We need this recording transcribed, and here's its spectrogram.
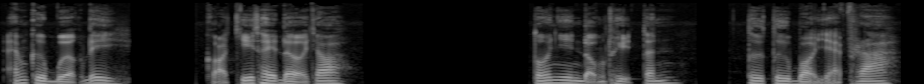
Em cứ bước đi, có chi thầy đỡ cho. Tôi nhìn động thủy tinh, từ từ bỏ dẹp ra.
